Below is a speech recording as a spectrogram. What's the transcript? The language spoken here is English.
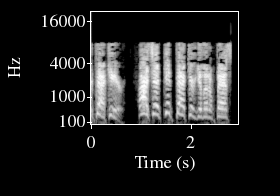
Get back here! I said get back here, you little bastard!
